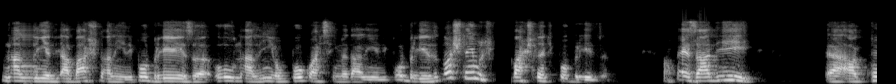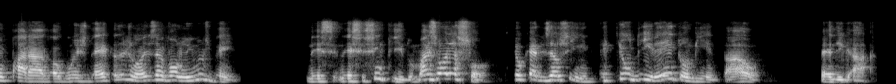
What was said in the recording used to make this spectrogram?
na linha de abaixo da linha de pobreza ou na linha um pouco acima da linha de pobreza. Nós temos bastante pobreza, apesar de comparado a algumas décadas, nós evoluímos bem nesse, nesse sentido. Mas olha só, o que eu quero dizer é o seguinte: é que o direito ambiental, Edgar,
